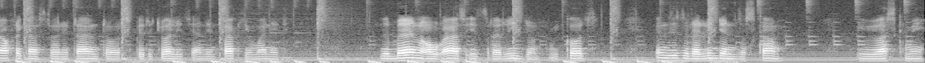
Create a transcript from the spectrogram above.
Africans to return to spirituality and in fact humanity. The burden of us is religion because when this religion is a scam, you ask me.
